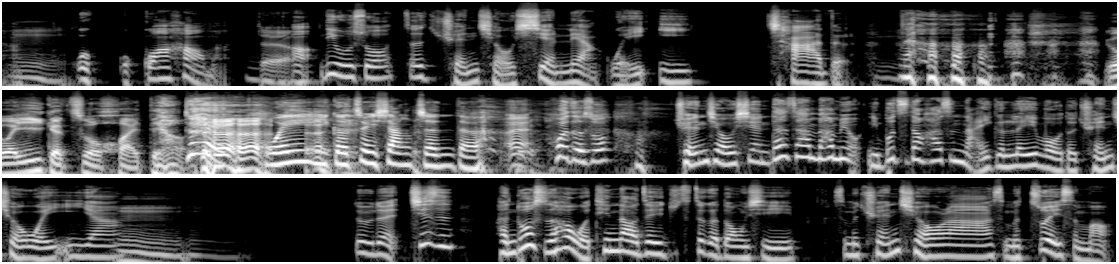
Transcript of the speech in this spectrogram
啊。嗯，我我挂号嘛。对啊。例如说，这全球限量唯一。差的，唯一一个做坏掉，对，唯一一个最像真的，哎，或者说全球线，但是他们他没有，你不知道他是哪一个 level 的全球唯一呀，嗯嗯，对不对？其实很多时候我听到这这个东西，什么全球啦，什么最什么，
